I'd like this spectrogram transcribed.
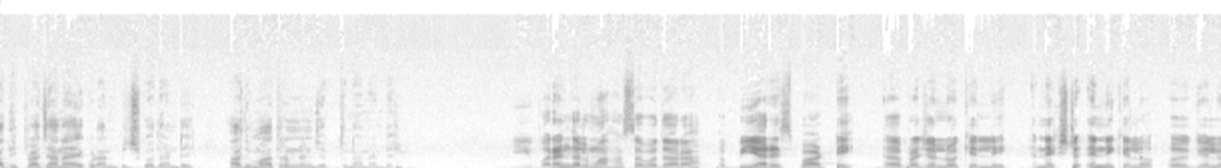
అది ప్రజానాయకుడు అనిపించుకోదండి. అది మాత్రం నేను చెప్తున్నానండి. ఈ వరంగల్ మహాసభ ద్వారా బీఆర్ఎస్ పార్టీ ప్రజల్లోకి వెళ్ళి నెక్స్ట్ ఎన్నికల్లో గెలు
